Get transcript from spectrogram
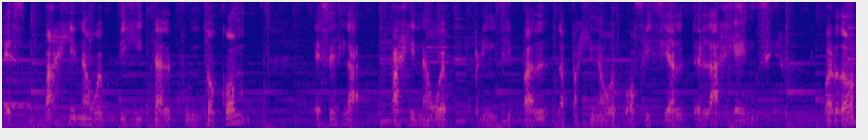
es paginawebdigital.com. Esa es la página web principal, la página web oficial de la agencia, ¿de acuerdo?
